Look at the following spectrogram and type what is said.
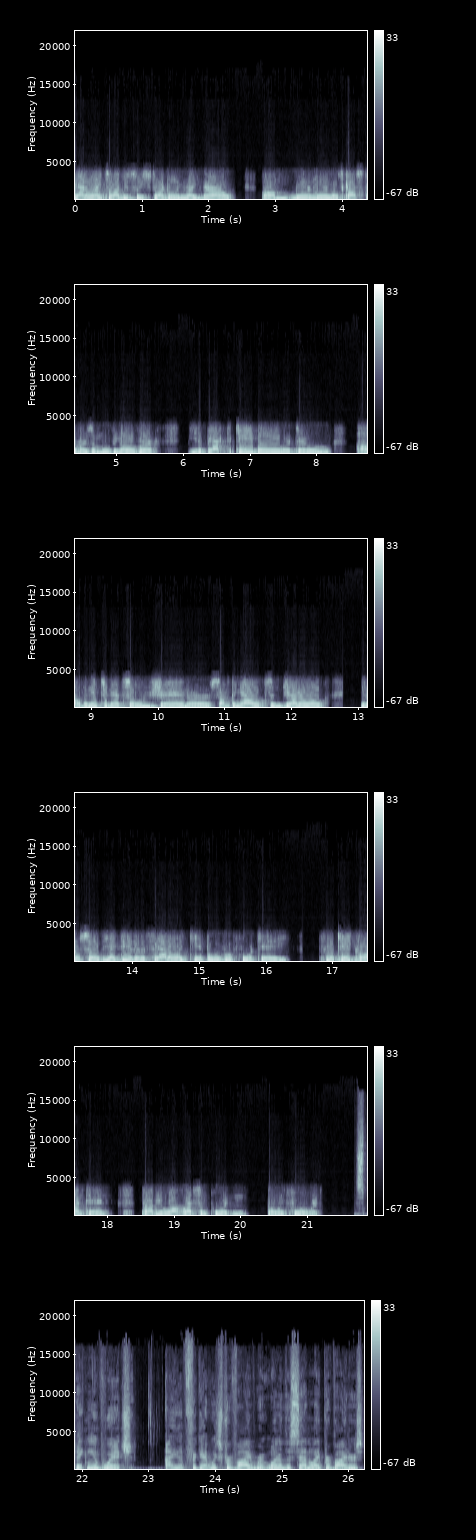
satellite's obviously struggling right now. Um, more and more of those customers are moving over either back to cable or to um, an internet solution or something else in general. You know, so the idea that a satellite can't deliver 4K 4K content, probably a lot less important going forward. Speaking of which, I forget which provider, one of the satellite providers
